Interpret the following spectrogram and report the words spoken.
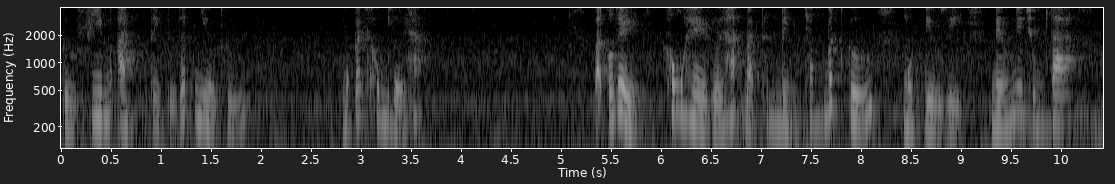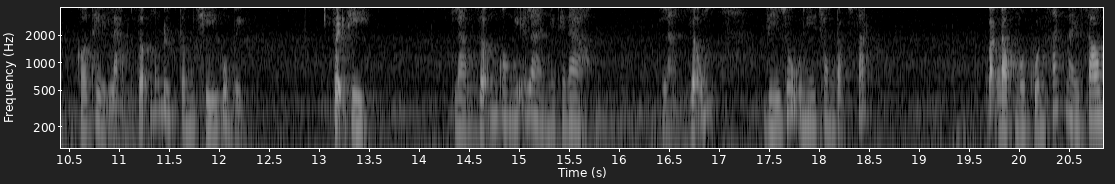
từ phim ảnh, có thể từ rất nhiều thứ một cách không giới hạn bạn có thể không hề giới hạn bản thân mình trong bất cứ một điều gì nếu như chúng ta có thể làm rỗng được tâm trí của mình. Vậy thì, làm rỗng có nghĩa là như thế nào? Làm rỗng, ví dụ như trong đọc sách. Bạn đọc một cuốn sách này xong,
